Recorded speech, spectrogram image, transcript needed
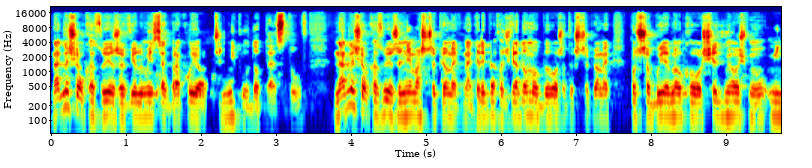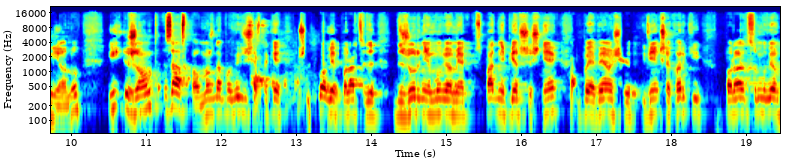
Nagle się okazuje, że w wielu miejscach brakuje czynników do testów. Nagle się okazuje, że nie ma szczepionek na grypę, choć wiadomo było, że tych szczepionek potrzebujemy około 7-8 milionów i rząd zaspał. Można powiedzieć, jest takie przysłowie, Polacy dyżurnie mówią, jak spadnie pierwszy śnieg i pojawiają się większe korki, Polacy mówią,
